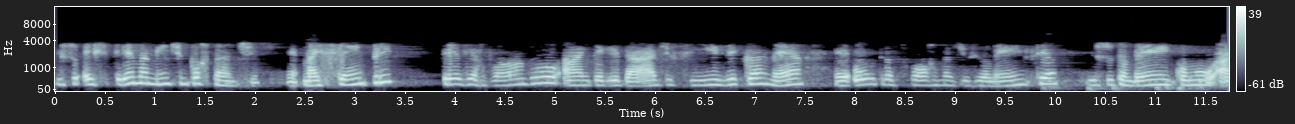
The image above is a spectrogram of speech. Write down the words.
Isso é extremamente importante, né? mas sempre preservando a integridade física, né? É, outras formas de violência. Isso também, como a,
